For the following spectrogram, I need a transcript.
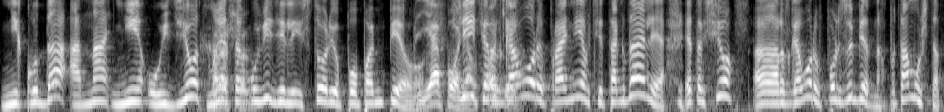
Никуда она не уйдет. Мы это увидели историю по Помпео. Я понял, Все эти окей. разговоры про нефть и так далее, это все э, разговоры в пользу бедных. Потому что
